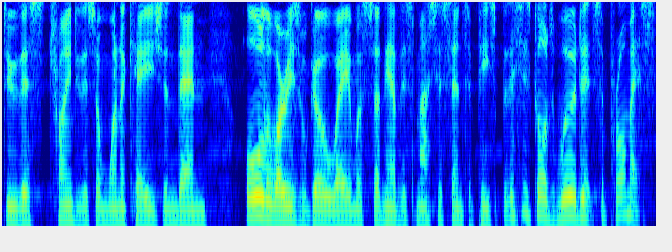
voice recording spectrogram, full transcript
do this, try and do this on one occasion, then all the worries will go away and we'll suddenly have this massive sense of peace. But this is God's word and it's a promise.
